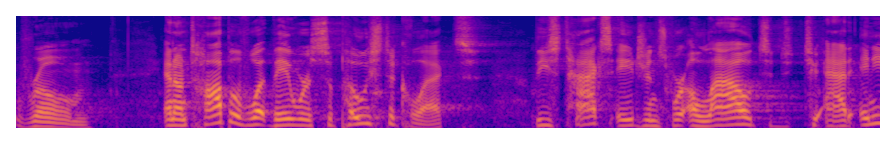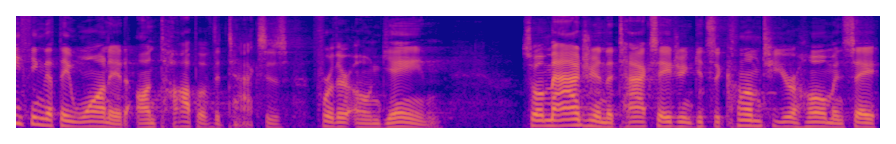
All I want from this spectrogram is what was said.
Rome. And on top of what they were supposed to collect, these tax agents were allowed to, to add anything that they wanted on top of the taxes for their own gain. So imagine the tax agent gets to come to your home and say,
